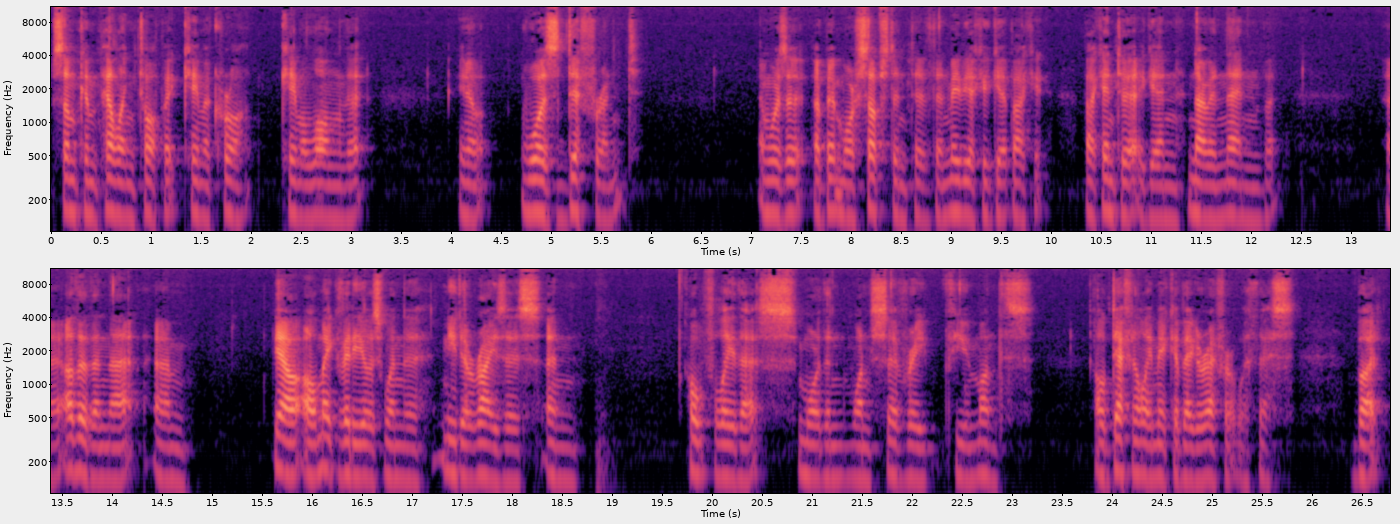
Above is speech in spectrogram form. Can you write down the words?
some compelling topic came across came along that, you know, was different and was a, a bit more substantive, then maybe I could get back back into it again now and then. But uh, other than that, um, yeah, I'll, I'll make videos when the need arises, and hopefully that's more than once every few months. I'll definitely make a bigger effort with this, but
